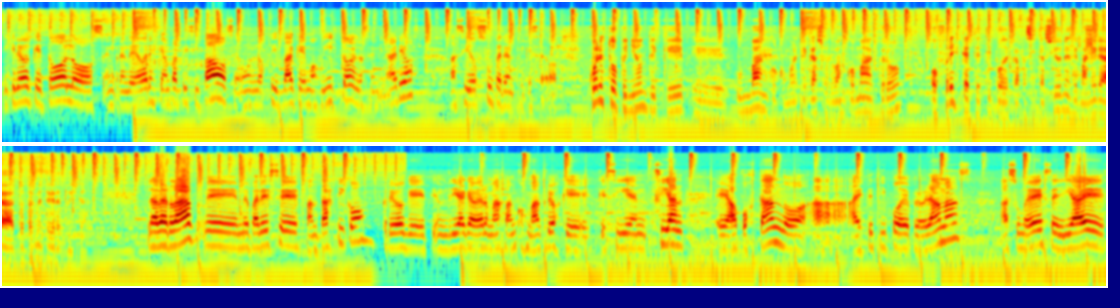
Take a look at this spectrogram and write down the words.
y creo que todos los emprendedores que han participado, según los feedback que hemos visto en los seminarios, ha sido súper enriquecedor. ¿Cuál es tu opinión de que eh, un banco, como en este caso el Banco Macro, ofrezca este tipo de capacitaciones de manera totalmente gratuita? La verdad me parece fantástico, creo que tendría que haber más bancos macros que, siguen, sigan eh, apostando a, este tipo de programas. A su vez, el IAE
